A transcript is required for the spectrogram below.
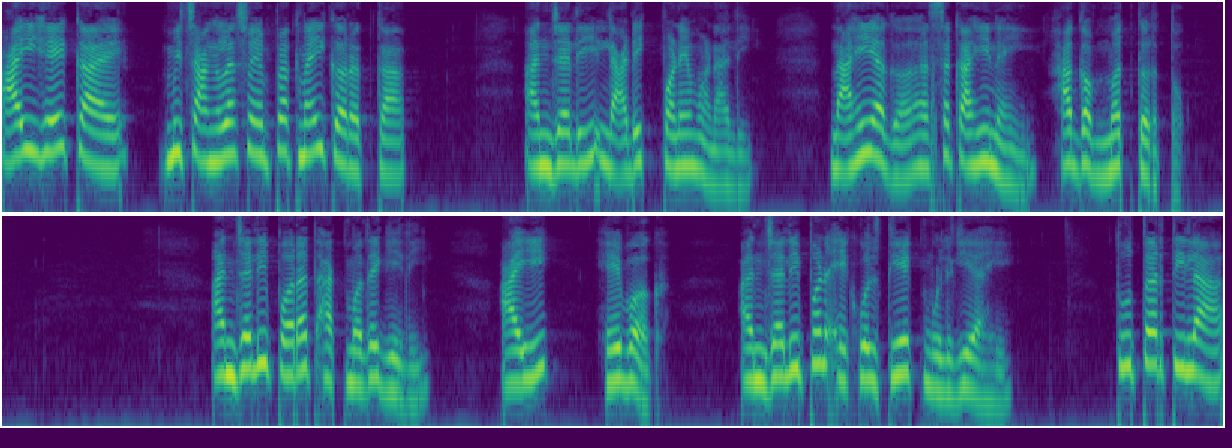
आई हे काय? मी चांगला स्वयंपाक नाही करत का? अंजली लाडिकपणे म्हणाली. नाही अगं असं काही नाही. हा गंमत करतो. अंजली परत आतमध्ये गेली. आई हे बघ. अंजली पण एकुलती एक मुलगी आहे. तू तर तिला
